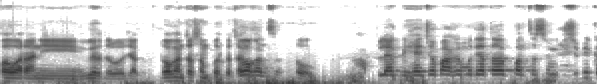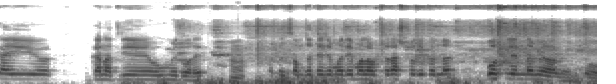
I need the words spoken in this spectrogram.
पवार आणि वीरदवळ जगदाळे दोघांचा संपर्क चांगला. दोघांचं? हो. आपल्या ह्याच्या भागामध्ये आता पंचायत समितीचे बी काही अं, गणातले उमेदवार आहेत. आता समजा त्याच्यामध्ये मला वाटतं राष्ट्रवादीकडनं भोसलेंना मिळालंय. हो.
